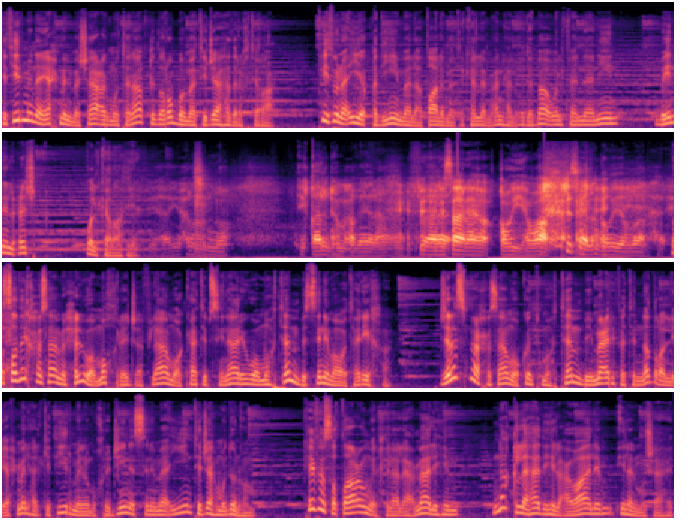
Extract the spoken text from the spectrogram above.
كثير منها يحمل مشاعر متناقضة ربما تجاه هذا الاختراع. في ثنائية قديمة لطالما تكلم عنها الأدباء والفنانين بين العشق والكراهية. يحرص أنه يقارنها مع غيرها. ف... رسالة قوية واضحة. رسالة قوية واضحة. الصديق حسام الحلوة مخرج أفلام وكاتب سيناريو ومهتم بالسينما وتاريخها. جلست مع حسام وكنت مهتم بمعرفة النظرة اللي يحملها الكثير من المخرجين السينمائيين تجاه مدنهم كيف استطاعوا من خلال أعمالهم نقل هذه العوالم إلى المشاهد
